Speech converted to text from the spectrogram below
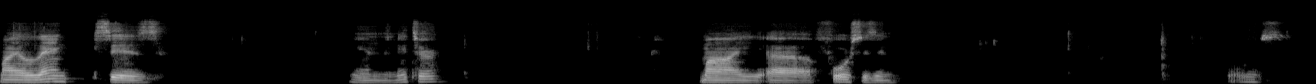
My length is in meter. My uh, force is in force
